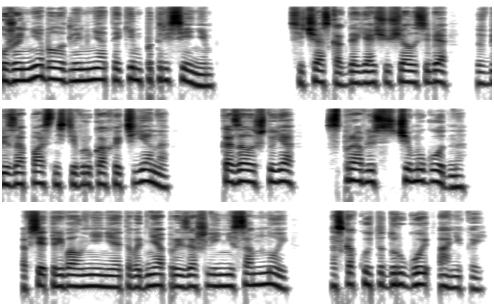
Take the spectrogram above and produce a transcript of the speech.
уже не было для меня таким потрясением. Сейчас, когда я ощущала себя в безопасности в руках Этьена, казалось, что я справлюсь с чем угодно, а все три волнения этого дня произошли не со мной, а с какой-то другой Аникой.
